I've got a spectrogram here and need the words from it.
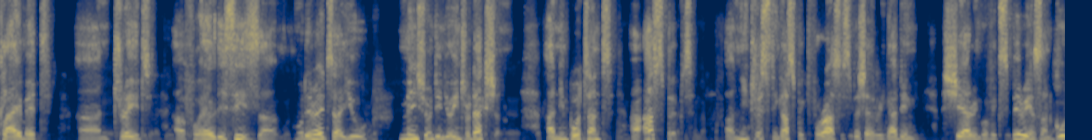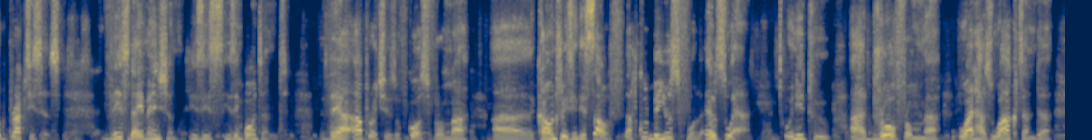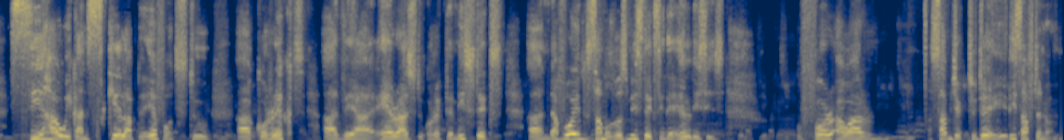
climate and trade uh, for LDCs. Uh, moderator, you mentioned in your introduction an important aspect, an interesting aspect for us, especially regarding sharing of experience and good practices. This dimension is, is, is important. There are approaches, of course, from uh, uh, countries in the South that could be useful elsewhere we need to uh, draw from uh, what has worked and uh, see how we can scale up the efforts to uh, correct uh, their errors, to correct the mistakes, and avoid some of those mistakes in the LDCs. For our subject today, this afternoon,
